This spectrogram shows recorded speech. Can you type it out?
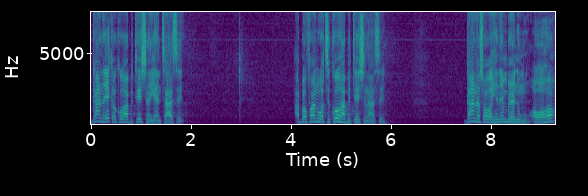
Ghana yɛka cohabitation yɛ nta ase. Aborɔfo ano wɔte cohabitation ase. Ghana so ɔwɔ hene mbrɛ no.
